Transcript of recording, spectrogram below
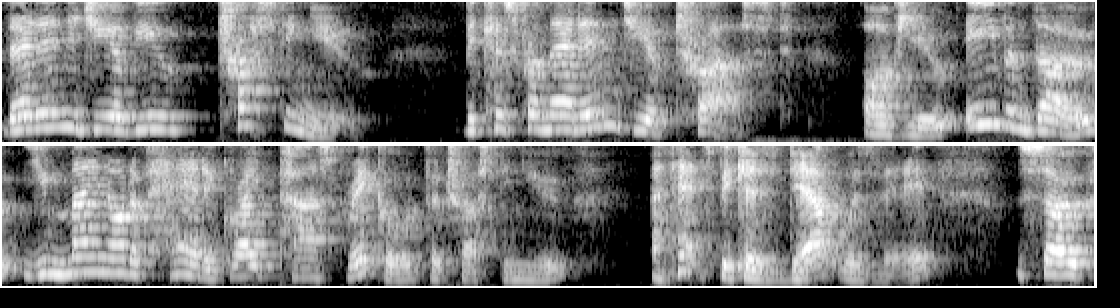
that energy of you trusting you. Because from that energy of trust, of you, even though you may not have had a great past record for trusting you, and that's because doubt was there. So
